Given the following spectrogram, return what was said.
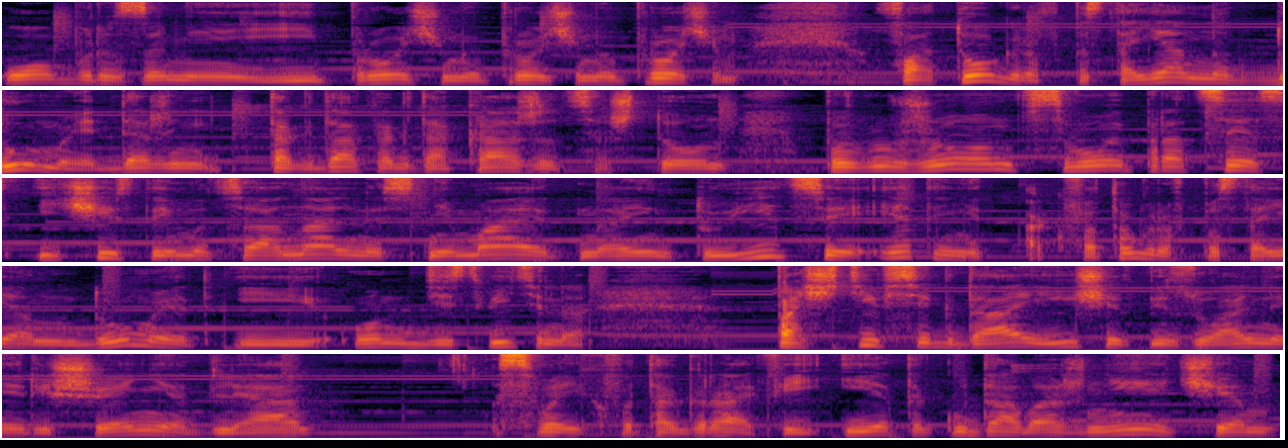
образами и прочим, и прочим, и прочим. Фотограф постоянно думает, даже тогда, когда кажется, что он погружен в свой процесс и чисто эмоционально снимает на интуиции, это не так. Фотограф постоянно думает, и он действительно почти всегда ищет визуальные решения для своих фотографий. И это куда важнее, чем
